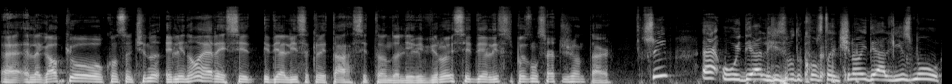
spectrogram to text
É, é legal que o Constantino, ele não era esse idealista que ele tá citando ali. Ele virou esse idealista depois de um certo jantar. Sim. É, o idealismo do Constantino é um idealismo.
